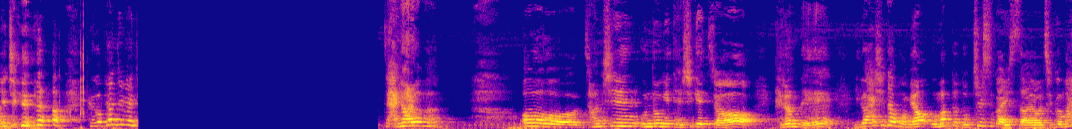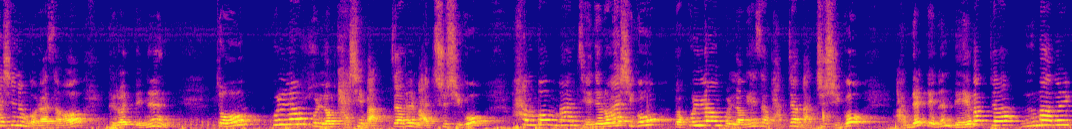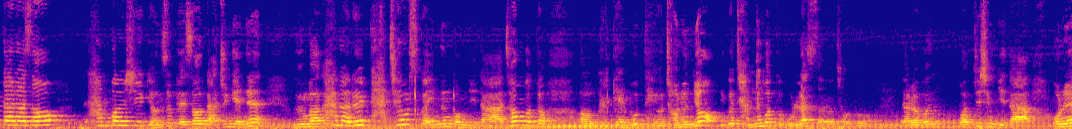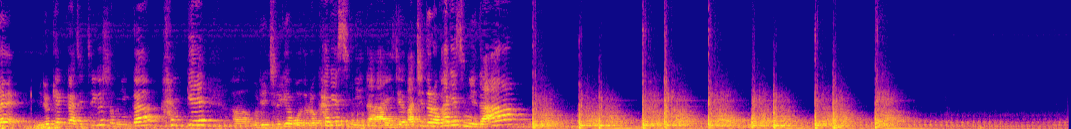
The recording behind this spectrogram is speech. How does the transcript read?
아니지. 그거 편집해. 자, 여러분. 어, 전신 운동이 되시겠죠? 그런데 이거 하시다 보면 음악도 놓칠 수가 있어요. 지금 하시는 거라서. 그럴 때는 좀 꿀렁꿀렁 다시 박자를 맞추시고 한 번만 제대로 하시고 또 꿀렁꿀렁 해서 박자 맞추시고 안 될 때는 네 박자 음악을 따라서 한 번씩 연습해서 나중에는 음악 하나를 다 채울 수가 있는 겁니다. 처음부터 어, 그렇게 못해요. 저는요 이거 잡는 것도 몰랐어요. 저도 여러분 멋지십니다. 오늘 이렇게까지 찍으십니까? 함께 어, 우리 즐겨보도록 하겠습니다. 이제 마치도록 하겠습니다.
